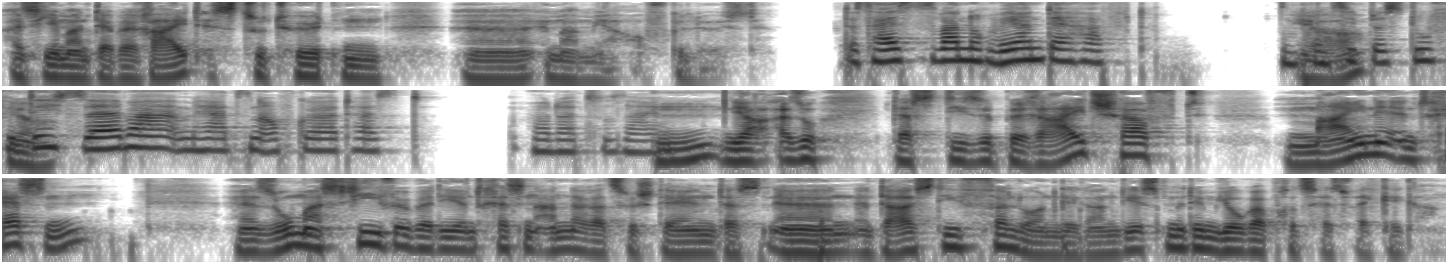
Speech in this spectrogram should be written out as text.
als jemand, der bereit ist zu töten, äh, immer mehr aufgelöst. Das heißt, es war noch während der Haft. Im ja, Prinzip, dass du für ja. dich selber im Herzen aufgehört hast, Mörder zu sein. Mhm, ja, also, dass diese Bereitschaft, meine Interessen so massiv über die Interessen anderer zu stellen, dass äh, da ist die verloren gegangen. Die ist mit dem Yoga-Prozess weggegangen.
